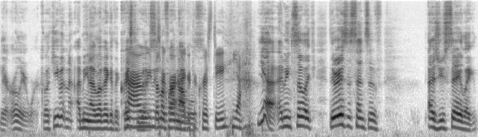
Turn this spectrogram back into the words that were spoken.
their earlier work. Like even, I mean, I love Agatha Christie, yeah, but some of her novels. Agatha Christie, yeah, yeah. I mean, so like there is a sense of, as you say, like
